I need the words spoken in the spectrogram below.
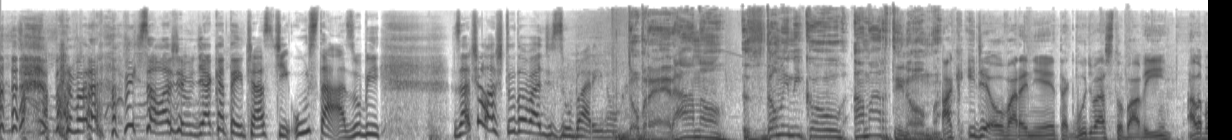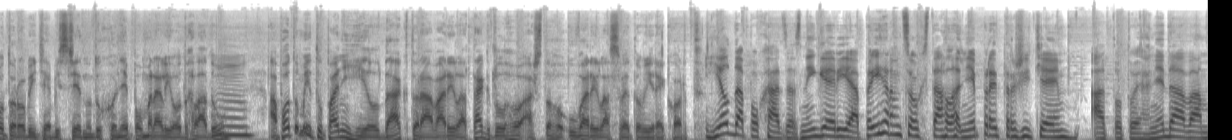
Barbara napísala, že vďaka tej časti ústa a zuby Začala študovať zubarinu. Dobré ráno s Dominikou a Martinom. Ak ide o varenie, tak buď vás to baví, alebo to robíte, aby ste jednoducho nepomreli od hladu. Mm. A potom je tu pani Hilda, ktorá varila tak dlho, až z toho uvarila svetový rekord. Hilda pochádza z Nigérie a pri hrncoch stála nepretržite a toto ja nedávam.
